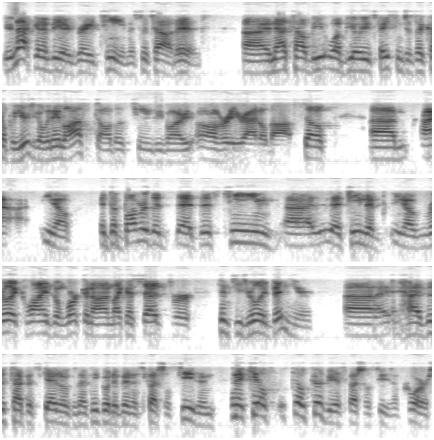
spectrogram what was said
you're not going to be a great team. It's just how it is. Uh, and that's how B- what BYU is facing just a couple years ago when they lost to all those teams we've already, already rattled off. So, um, I, you know, it's a bummer that, that this team, uh, a team that, you know, really Kalani's been working on, like I said, for since he's really been here, uh, has this type of schedule because I think it would have been a special season. And it still, still could be a special season, of course.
